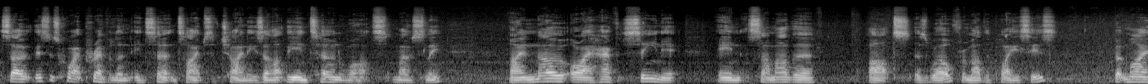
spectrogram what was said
So this was quite prevalent in certain types of Chinese art, the internal arts mostly. I know or I have seen it in some other arts as well from other places, but my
